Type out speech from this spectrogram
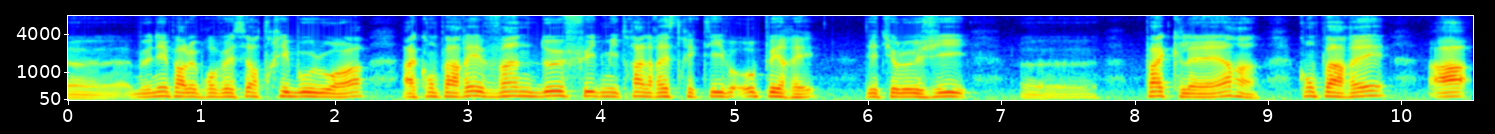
euh, mené par le professeur Triboulois a comparé 22 fuites mitrales restrictives opérées d'étiologie euh, pas claire, comparées à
